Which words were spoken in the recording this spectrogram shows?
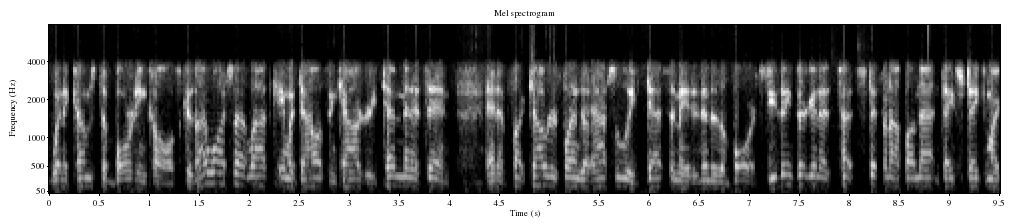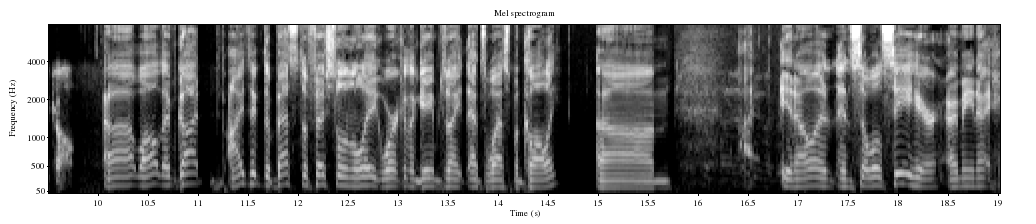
When it comes to boarding calls? Because I watched that last game with Dallas and Calgary, ten minutes in, and it, Calgary Flames got absolutely decimated into the boards. Do you think they're going to stiffen up on that? And thanks for taking my call. Uh, well, they've got, I think, the best official in the league working the game tonight. That's Wes McCauley. Um, you know, and, and so we'll see here. I mean, I,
